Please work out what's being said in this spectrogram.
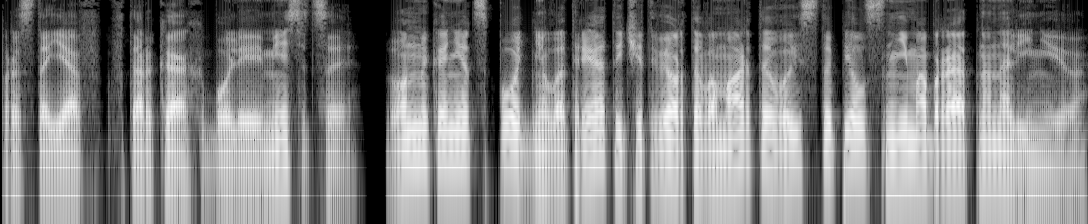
Простояв в Тарках более месяца, он, наконец, поднял отряд и 4 марта выступил с ним обратно на линию.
